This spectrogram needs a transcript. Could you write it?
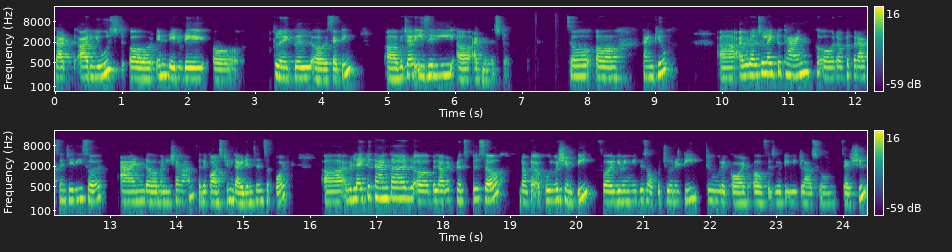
that are used uh, in day-to-day uh, clinical uh, setting, which are easily administered. So thank you. I would also like to thank Dr. Parag Sancheti sir and Manisha ma'am for the constant guidance and support. I would like to thank our beloved principal sir, Dr. Apurva Shimpi, for giving me this opportunity to record a Physio TV classroom session.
